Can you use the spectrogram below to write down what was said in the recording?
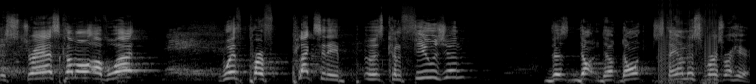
Distress. Come on, of what? With perplexity, with confusion. This, don't, don't, don't stay on this verse right here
